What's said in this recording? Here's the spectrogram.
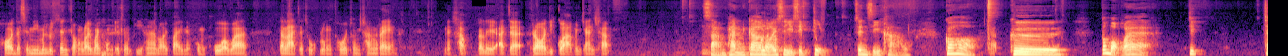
ผพอดัชนีมันหลุดเส้น 200 วันของ S&P 500 ไปเนี่ย ผมกลัวว่าตลาดจะถูกลงโทษค่อนข้างแรงนะครับ ก็เลยอาจจะรอดีกว่าเหมือนกันครับ 3,940 จุด เส้นสีขาว ก็คือต้องบอกว่าใจ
